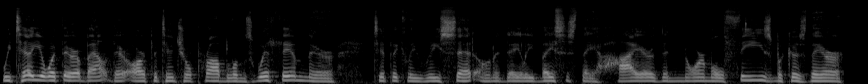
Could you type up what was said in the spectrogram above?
We tell you what they're about. There are potential problems with them. They're typically reset on a daily basis. They higher than normal fees because they are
